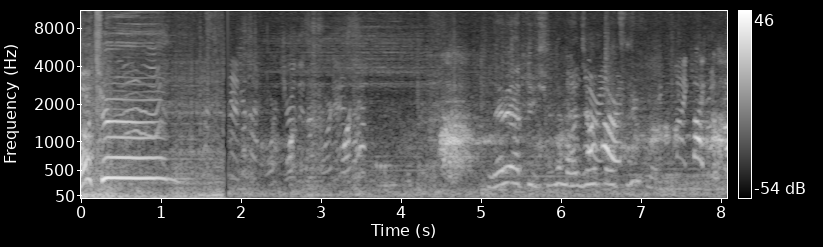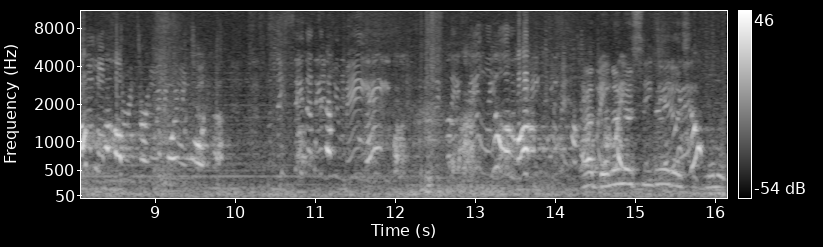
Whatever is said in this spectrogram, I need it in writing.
Kaçın. Nereye attık şimdi? Mancınıkla uçuruk mu? Ha dönemesin diye uğraştık Nurul.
